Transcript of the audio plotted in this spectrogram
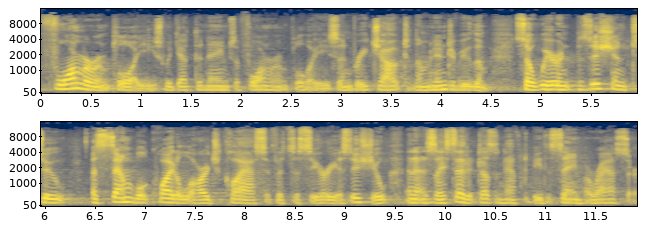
former employees. We get the names of former employees and reach out to them and interview them. So we're in position to assemble quite a large class if it's a serious issue. And as I said, it doesn't have to be the same harasser.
